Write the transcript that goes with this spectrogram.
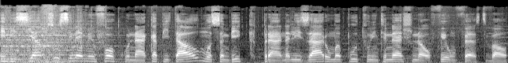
Iniciamos o Cinema em Foco na capital, Moçambique, para analisar o Maputo International Film Festival.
